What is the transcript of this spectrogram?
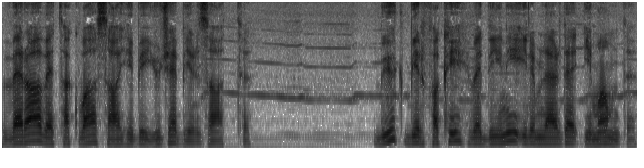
vera ve takva sahibi yüce bir zattı büyük bir fakih ve dini ilimlerde imamdı.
